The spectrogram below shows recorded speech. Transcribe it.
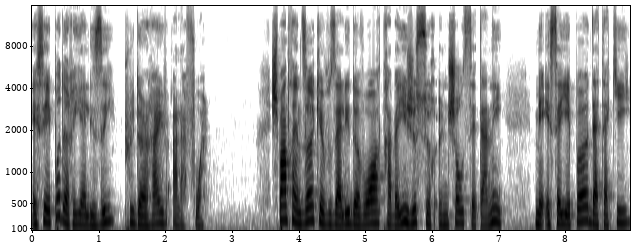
essayez pas de réaliser plus d'un rêve à la fois. Je suis pas en train de dire que vous allez devoir travailler juste sur une chose cette année, mais essayez pas d'attaquer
